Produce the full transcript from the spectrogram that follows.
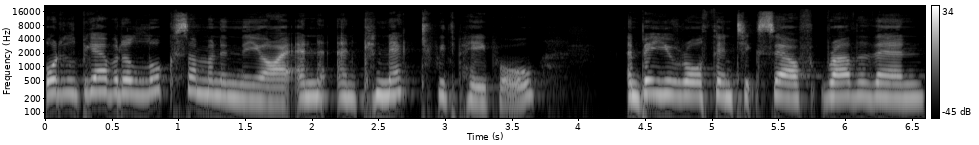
or to be able to look someone in the eye and, and connect with people and be your authentic self rather than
